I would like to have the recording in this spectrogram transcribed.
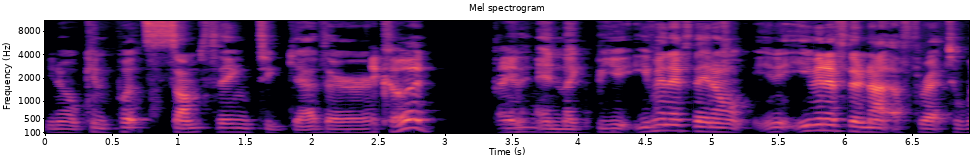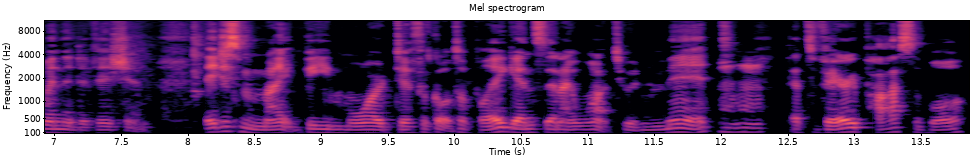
you know, can put something together it could. And, and like be even if they don't even if they're not a threat to win the division they just might be more difficult to play against than i want to admit Mhm. that's very possible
